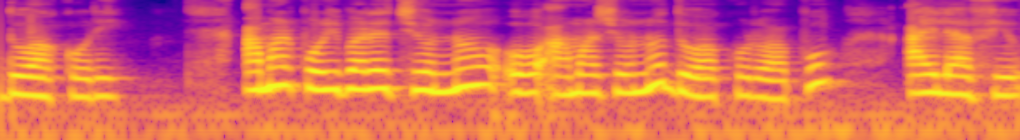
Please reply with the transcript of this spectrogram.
দোয়া করি। আমার পরিবারের জন্য ও আমার জন্য দোয়া করো আপু। আই লাভ ইউ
